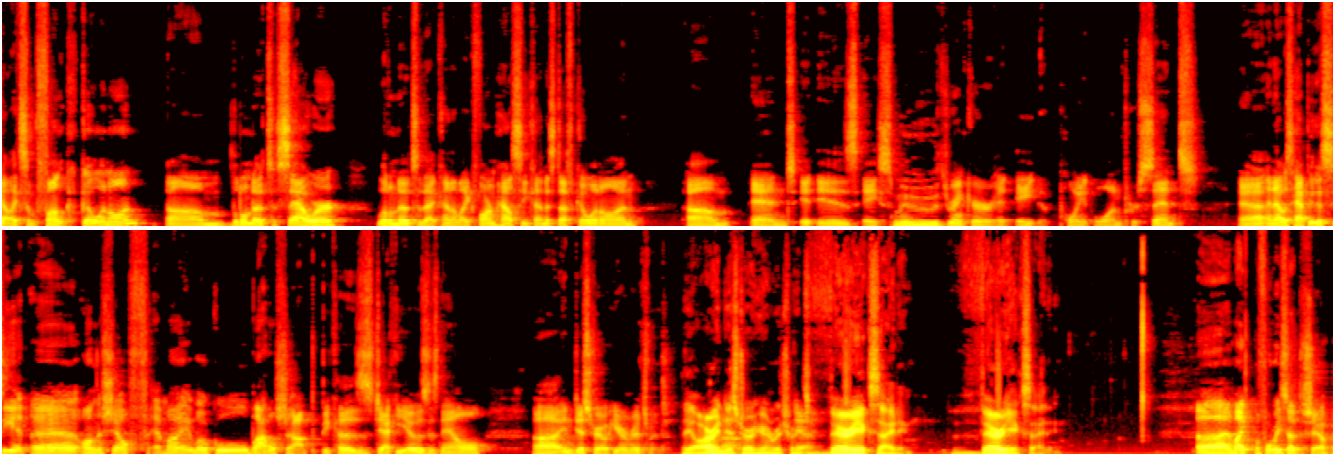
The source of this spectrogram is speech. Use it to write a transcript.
got like some funk going on. Um, little notes of sour, little notes of that kind of like farmhousey kind of stuff going on. Um, and it is a smooth drinker at 8.1%. Uh, and I was happy to see it uh, on the shelf at my local bottle shop because Jackie O's is now uh, in distro here in Richmond. They are in distro here in Richmond. yeah. It's very exciting, very exciting. Uh, Mike, before we start the show,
